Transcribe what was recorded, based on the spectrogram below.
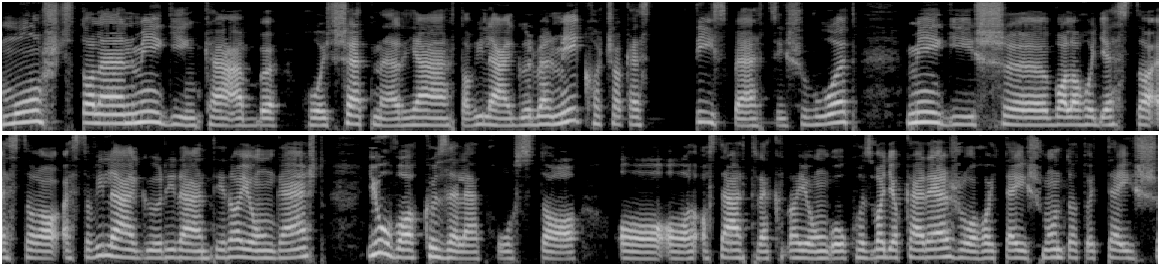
most talán még inkább, hogy Shatner járt a világőrben, még ha csak ez 10 perc is volt, mégis valahogy ezt a, ezt a, ezt a világőr iránti rajongást jóval közelebb hozta a, a, a Star Trek rajongókhoz, vagy akár Erzsó, ahogy te is mondtad, hogy te is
